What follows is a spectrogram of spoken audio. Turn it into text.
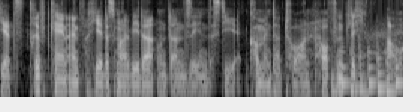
Jetzt trifft Kane einfach jedes Mal wieder und dann sehen das die Kommentatoren hoffentlich auch.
